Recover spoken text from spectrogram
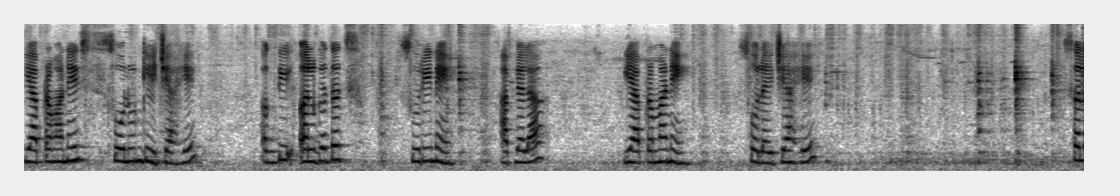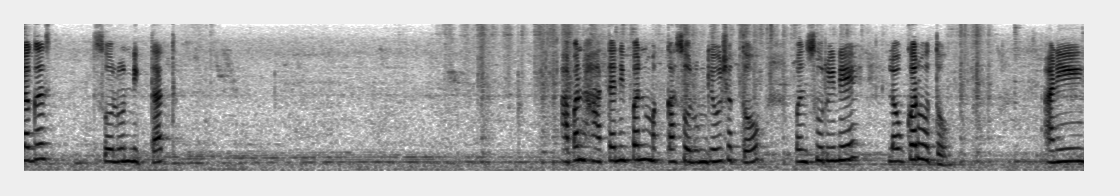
याप्रमाणे सोलून घ्यायचे आहे. अगदी अलगदच सुरीने आपल्याला याप्रमाणे सोलायचे आहे. सलगच सोलून निघतात. आपण हाताने पण मक्का सोलून घेऊ शकतो. पण सुरीने लवकर होतो. आणि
